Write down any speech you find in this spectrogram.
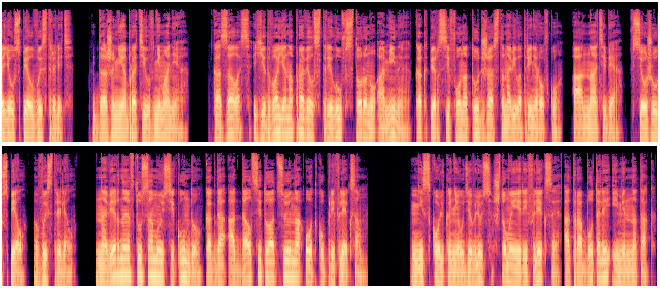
я успел выстрелить, даже не обратил внимания. Казалось, едва я направил стрелу в сторону Амины, как Персифона тут же остановила тренировку. А на тебе, все же успел, выстрелил. Наверное, в ту самую секунду, когда отдал ситуацию на откуп рефлексом. Нисколько не удивлюсь, что мои рефлексы отработали именно так.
